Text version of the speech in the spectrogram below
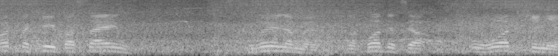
Ось такий басейн з хвилями знаходиться у Угорщині.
